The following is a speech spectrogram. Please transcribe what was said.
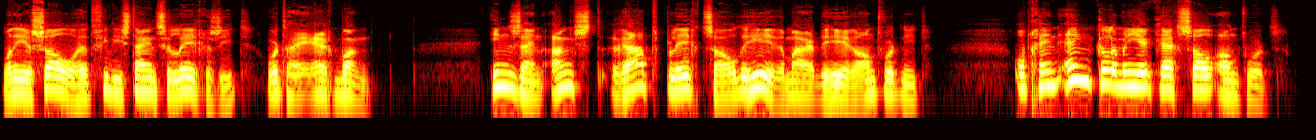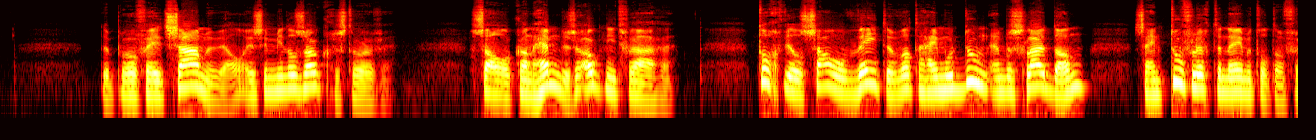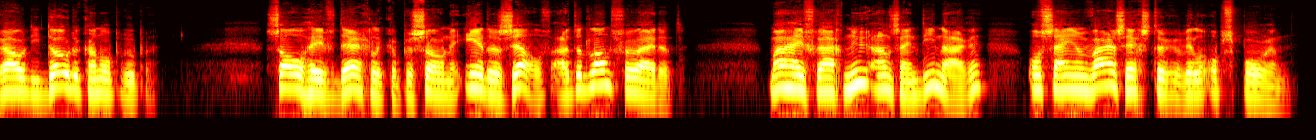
Wanneer Saul het Filistijnse leger ziet, wordt hij erg bang. In zijn angst raadpleegt Saul de Heere, maar de Heere antwoordt niet. Op geen enkele manier krijgt Saul antwoord. De profeet Samuel is inmiddels ook gestorven. Saul kan hem dus ook niet vragen. Toch wil Saul weten wat hij moet doen en besluit dan zijn toevlucht te nemen tot een vrouw die doden kan oproepen. Saul heeft dergelijke personen eerder zelf uit het land verwijderd. Maar hij vraagt nu aan zijn dienaren of zij een waarzegster willen opsporen.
